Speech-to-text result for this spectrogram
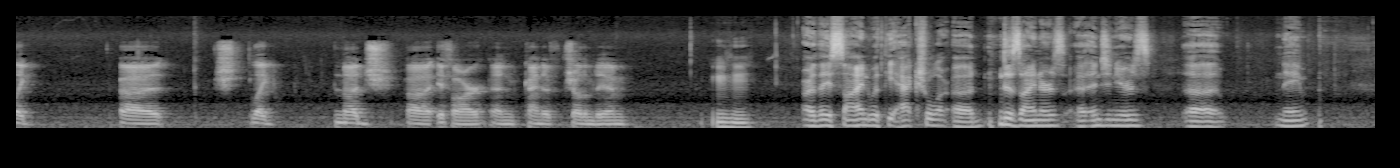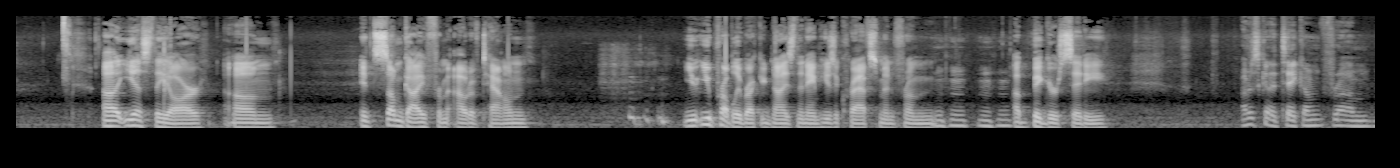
like, uh, sh- like, nudge uh, Ithar and kind of show them to him. Mm-hmm. Are they signed with the actual uh, designer's, uh, engineer's uh, name? Uh, yes, they are. Um, it's some guy from out of town. You you probably recognize the name. He's a craftsman from a bigger city. I'm just going to take him from.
